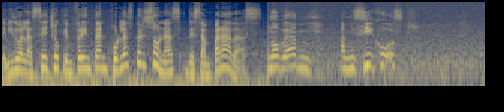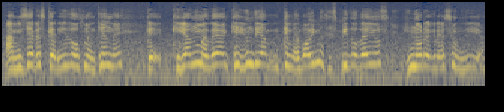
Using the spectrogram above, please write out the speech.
debido al acecho que enfrentan por las personas desamparadas. No vean a mis hijos, a mis seres queridos, ¿me entiende? Que, que ya no me vean, que un día que me voy me despido de ellos y no regrese un día.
